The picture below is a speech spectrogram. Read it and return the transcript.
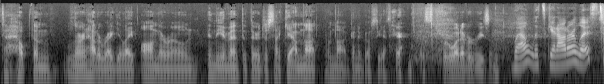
to help them learn how to regulate on their own in the event that they're just like, yeah, I'm not, I'm not going to go see a therapist for whatever reason. Well, let's get out our list.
